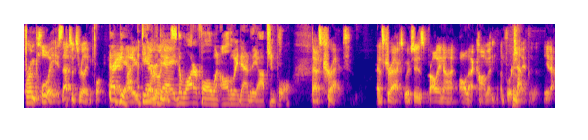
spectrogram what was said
for employees. That's what's really important. Right? yeah. Like, At the end of the day, gets, the waterfall went all the way down to the option pool. That's correct. That's correct, which is probably not all that common, unfortunately. No. You know.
